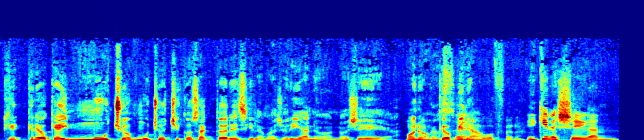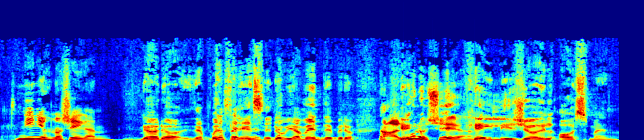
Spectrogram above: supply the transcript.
que- creo que hay muchos, muchos chicos actores y la mayoría no, no llega. ¿O no? No ¿Qué sé. opinas vos, Fer? ¿Y quiénes llegan? Niños no llegan. No, no, después No sé. crecen, obviamente, pero... No, algunos llegan. Haley Joel Osment.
